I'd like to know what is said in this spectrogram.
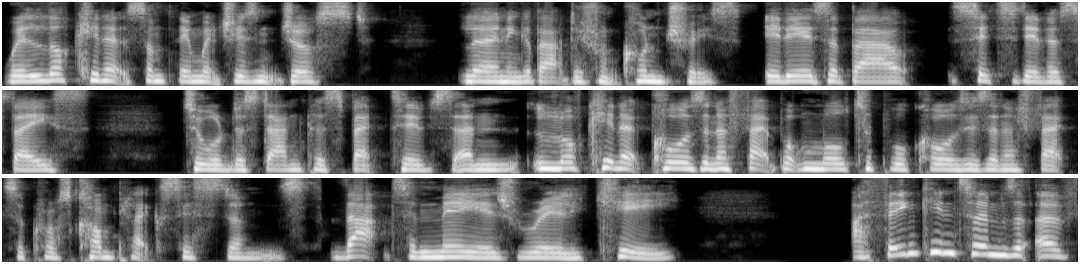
we're looking at something which isn't just learning about different countries. It is about sitting in a space to understand perspectives and looking at cause and effect, but multiple causes and effects across complex systems. That to me is really key. I think in terms of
